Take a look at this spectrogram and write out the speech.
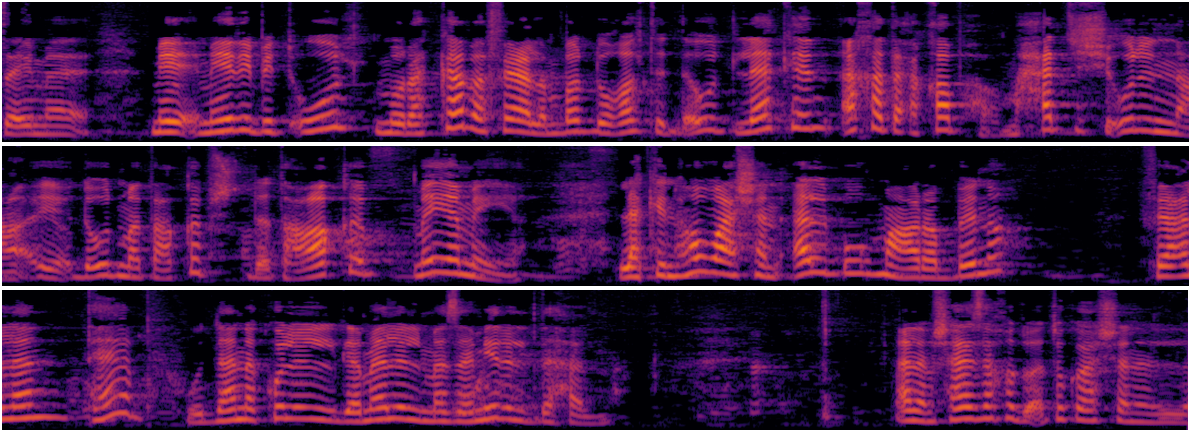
زي ما مي- ميري بتقول مركبة فعلا برضو غلطة داود لكن أخذ عقابها. محدش يقول إن ع- داود ما تعاقبش ده تعاقب مية مية. لكن هو عشان قلبه مع ربنا فعلا تاب وادانا كل الجمال المزامير اللي اداها لنا أنا مش عايزة أخد وقتكم عشان ال...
